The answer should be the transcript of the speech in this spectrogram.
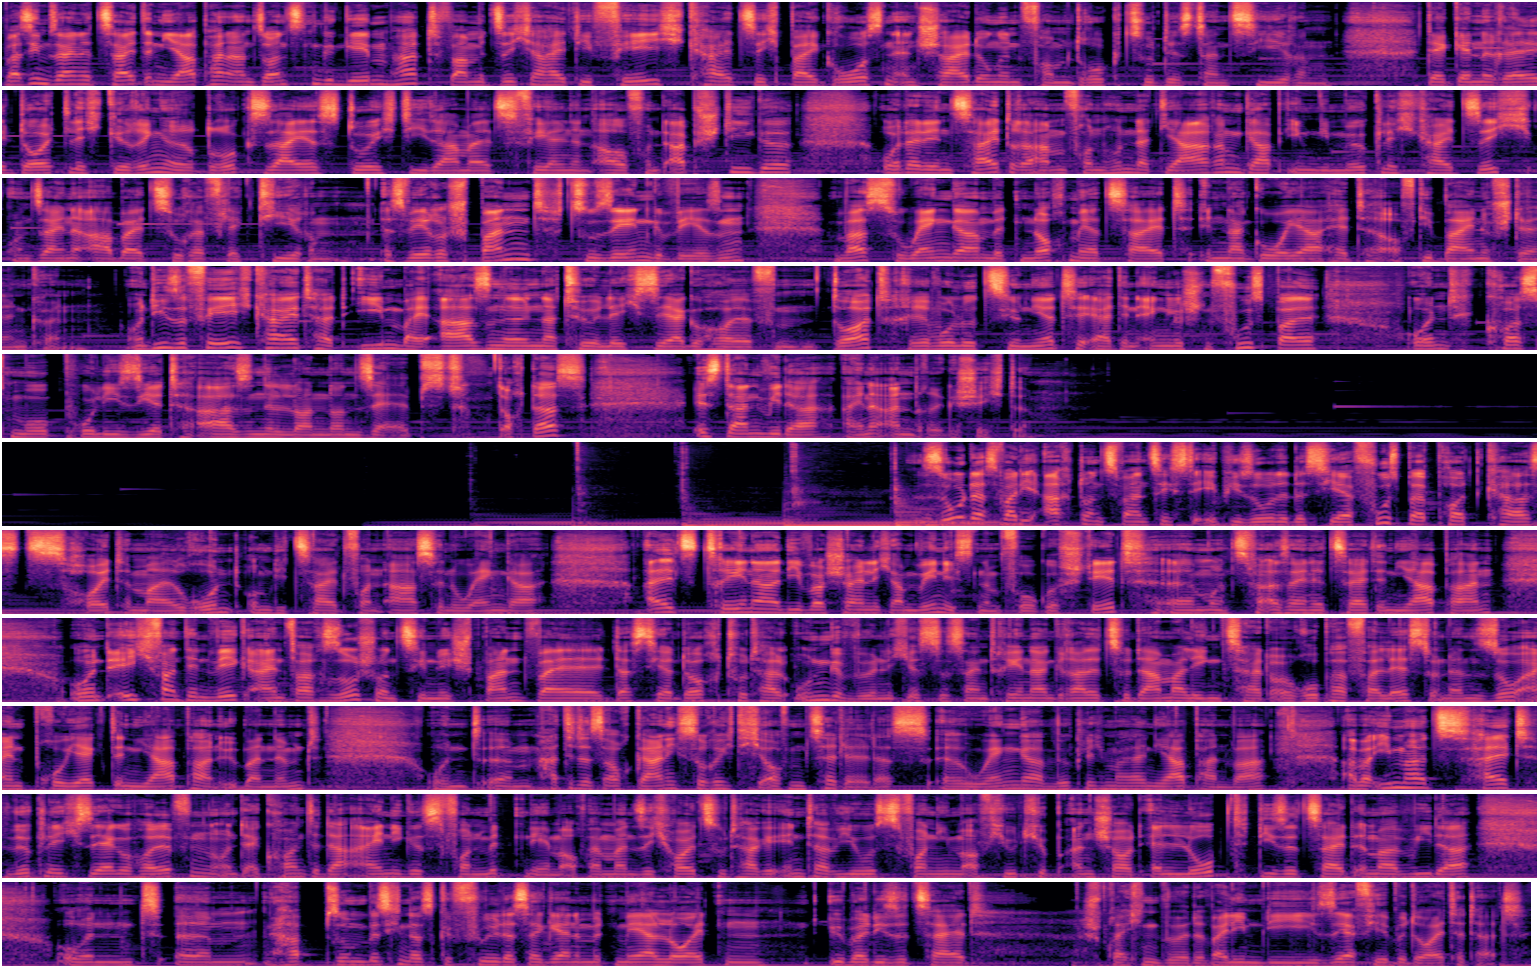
Was ihm seine Zeit in Japan ansonsten gegeben hat, war mit Sicherheit die Fähigkeit, sich bei großen Entscheidungen vom Druck zu distanzieren. Der generell deutlich geringere Druck, sei es durch die damals fehlenden Auf- und Abstiege oder den Zeitrahmen von 100 Jahren, gab ihm die Möglichkeit, sich und seine Arbeit zu reflektieren. Es wäre spannend zu sehen gewesen, was Wenger mit noch mehr Zeit in Nagoya hätte auf die Beine stellen können. Und diese Fähigkeit hat ihm bei Arsenal natürlich sehr geholfen. Dort revolutionierte er den englischen Fußball und kosmopolisierte Arsenal London selbst. Doch das ist dann wieder eine andere Geschichte. So, das war die 28. Episode des hier Fußball-Podcasts. Heute mal rund um die Zeit von Arsene Wenger als Trainer, die wahrscheinlich am wenigsten im Fokus steht, ähm, und zwar seine Zeit in Japan. Und ich fand den Weg einfach so schon ziemlich spannend, weil das ja doch total ungewöhnlich ist, dass ein Trainer gerade zur damaligen Zeit Europa verlässt und dann so ein Projekt in Japan übernimmt. Und ähm, hatte das auch gar nicht so richtig auf dem Zettel, dass äh, Wenger wirklich mal in Japan war. Aber ihm hat es halt wirklich sehr geholfen und er konnte da einiges von mitnehmen, auch wenn man sich heutzutage Interviews von ihm auf YouTube anschaut. Er lobt diese Zeit immer wieder und ähm, habe so ein bisschen das Gefühl, dass er gerne mit mehr Leuten über diese Zeit sprechen würde, weil ihm die sehr viel bedeutet hat.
